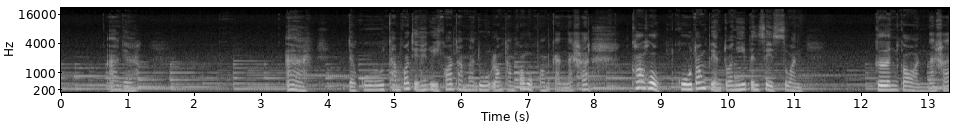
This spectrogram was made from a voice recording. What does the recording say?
6 อ่าเดี๋ยวอ่าเดี๋ยวครูทำข้อ 7 ให้ดูอีกข้อทำมาดูลองทำข้อ 6 พร้อมกันนะคะ ข้อ 6 ครูต้องเปลี่ยนตัวนี้เป็นเศษส่วนเกินก่อนนะคะ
